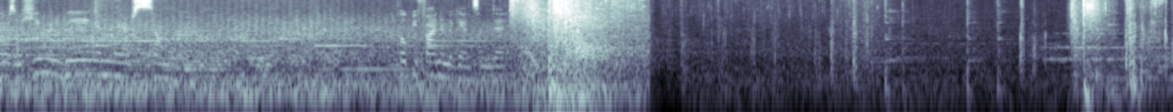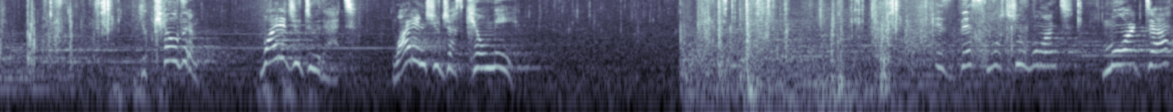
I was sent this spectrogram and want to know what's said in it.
There's a human being in there somewhere. Hope you find him again someday. You killed him! Why did you do that? Why didn't you just kill me? Is this what you want? More death?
